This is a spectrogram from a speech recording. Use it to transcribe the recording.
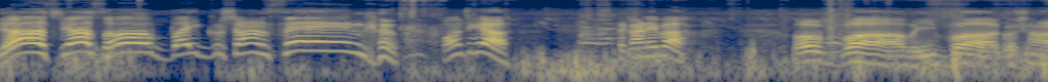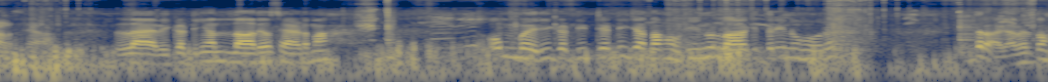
ਯਸ ਯਸ ਓ ਬਾਈ ਗੁਰਸ਼ਾਨ ਸਿੰਘ। ਪਹੁੰਚ ਗਿਆ। ਟਿਕਾਣੇ ਪਾ। ਓ ਵਾਹ ਬਈ, ਵਾਹ ਗੁਰਸ਼ਾਨ ਸਿੰਘ ਲੈ ਵੀ ਗੱਡੀਆਂ ਲਾ ਦਿਓ ਸਾਈਡ ਮਾ। ਉਹ ਮੇਰੀ ਗੱਡੀ ਟੇਢੀ ਜ਼ਿਆਦਾ ਹੋ ਗਈ ਇਹਨੂੰ ਲਾ ਕਿੱਧਰ ਨੂੰ ਹੋਰ। ਇੱਧਰ ਆ ਜਾ ਫਿਰ ਤੋਂ।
